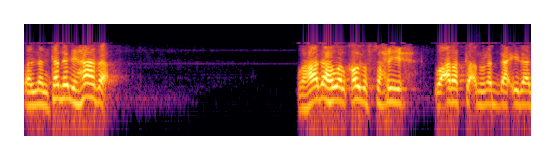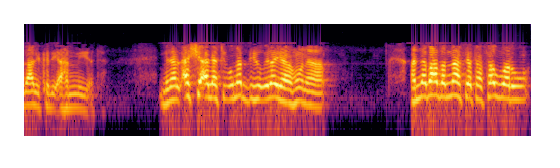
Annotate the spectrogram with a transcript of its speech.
فلننتبه لهذا. وهذا هو القول الصحيح وأردت أن أنبه إلى ذلك لأهميته. من الأشياء التي أنبه إليها هنا أن بعض الناس يتصور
